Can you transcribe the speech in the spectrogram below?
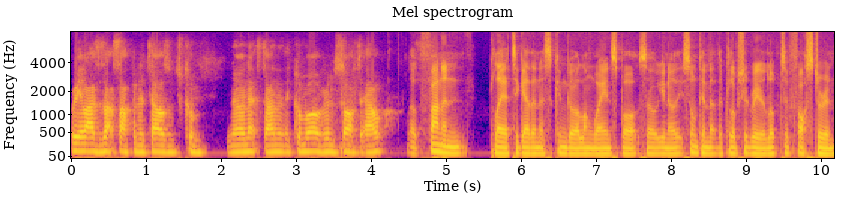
realises that's happened and tells them to come know, next time that they come over and sort it out. Look, fan and player togetherness can go a long way in sport. So you know, it's something that the club should really look to foster and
